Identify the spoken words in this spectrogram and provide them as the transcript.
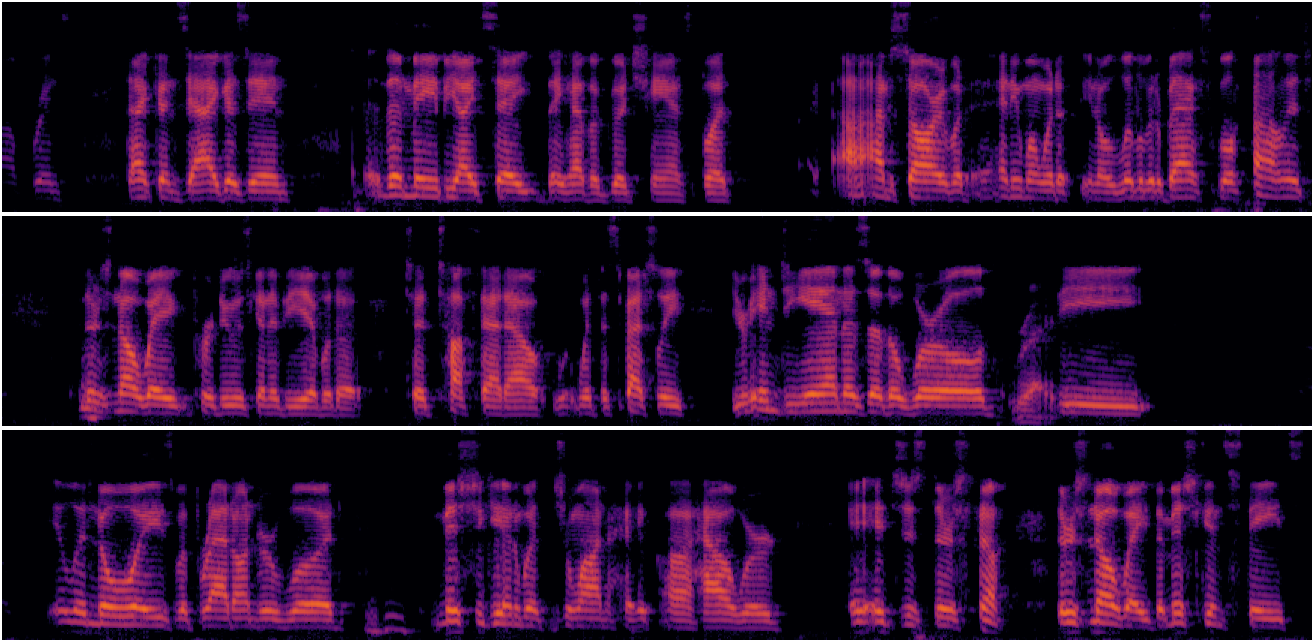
Conference that Gonzaga's in, then maybe I'd say they have a good chance. But I, I'm sorry, but anyone with you know a little bit of basketball knowledge, there's no way Purdue is going to be able to to tough that out with especially your Indianas of the world, Right. the Illinois with Brad Underwood, Mhm. Michigan with Juwan uh, Howard. It, just there's no there's no way the Michigan States,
